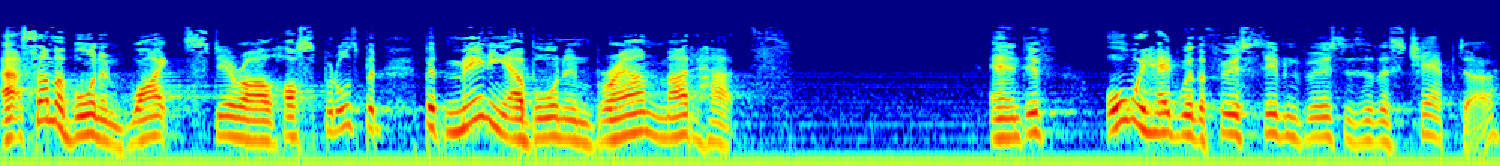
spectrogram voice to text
Uh, some are born in white, sterile hospitals, but, but many are born in brown mud huts. And if all we had were the first seven verses of this chapter,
